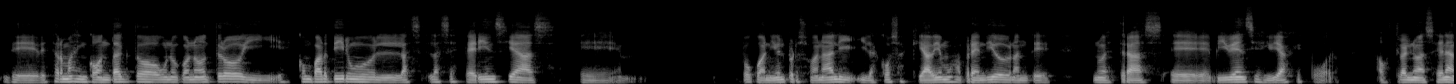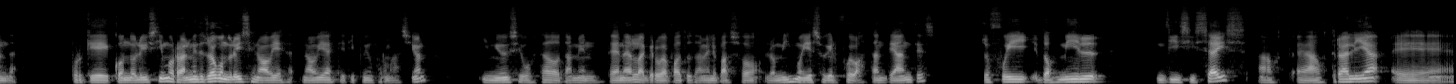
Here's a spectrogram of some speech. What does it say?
de, estar más en contacto uno con otro y compartir las, experiencias un poco a nivel personal y, y las cosas que habíamos aprendido durante nuestras eh, vivencias y viajes por Australia y Nueva Zelanda. Porque cuando lo hicimos, realmente yo cuando lo hice no había, no había este tipo de información y me hubiese gustado también tenerla. Creo que a Pato también le pasó lo mismo y eso que él fue bastante antes. Yo fui 2016 a, Australia eh,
